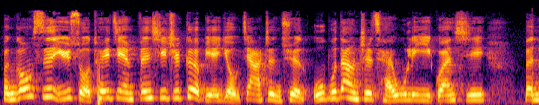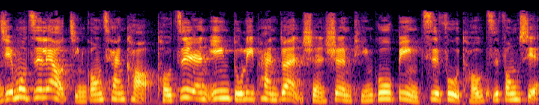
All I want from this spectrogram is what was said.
本公司与所推荐分析之个别有价证券无不当之财务利益关系。本节目资料仅供参考，投资人应独立判断、审慎评估并自负投资风险。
